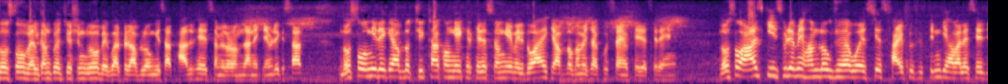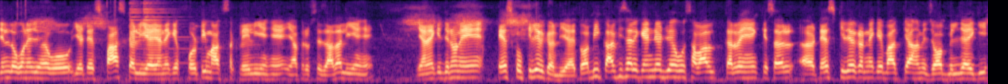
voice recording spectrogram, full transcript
दोस्तों वेलकम टू एजुकेशन ग्लोब एक बार फिर आप लोगों के साथ हाजिर है शमिल रमज़ान कैमरे के साथ। दोस्तों, उम्मीद है कि आप लोग ठीक ठाक होंगे, खैर से होंगे। मेरी दुआ है कि आप लोग हमेशा खुश रहें खैर से रहें। दोस्तों, आज की इस वीडियो में हम लोग जो है वो S C S five to fifteen के हवाले से जिन लोगों ने जो है वो ये टेस्ट पास कर लिया यानी कि फोर्टी मार्क्स तक ले लिए हैं या फिर उससे ज़्यादा लिए हैं, यानी कि जिन्होंने टेस्ट को क्लियर कर दिया है। तो अभी काफ़ी सारे कैंडिडेट जो है वो सवाल कर रहे हैं कि, सर टेस्ट क्लियर करने के बाद क्या हमें जॉब मिल जाएगी?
